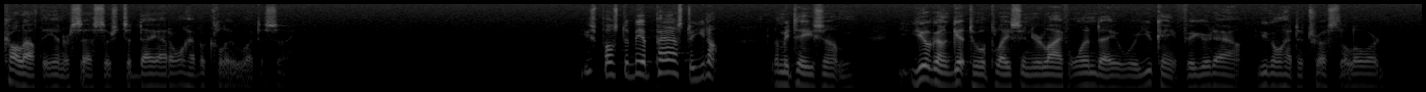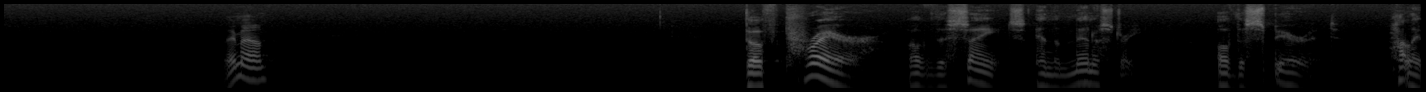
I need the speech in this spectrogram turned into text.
call out the intercessors today. I don't have a clue what to say. You're supposed to be a pastor. You don't. Let me tell you something. You're going to get to a place in your life one day where you can't figure it out. You're going to have to trust the Lord. Amen. The prayer of the saints and the ministry of the Spirit, hallelujah,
